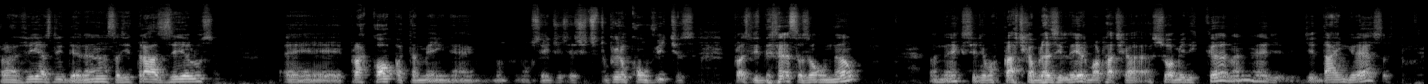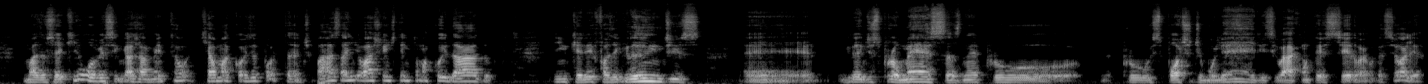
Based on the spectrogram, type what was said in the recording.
para ver as lideranças e trazê-los é, para a Copa também, né? Não, não, sei dizer se distribuíram convites para as lideranças ou não, né? Que seria uma prática brasileira, uma prática sul-americana, né? De, de, dar ingressos. Mas eu sei que houve esse engajamento que é, é uma coisa importante. Mas aí eu acho que a gente tem que tomar cuidado em querer fazer grandes, é, grandes promessas, né? Para o esporte de mulheres, vai acontecer, não vai acontecer. Olha,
